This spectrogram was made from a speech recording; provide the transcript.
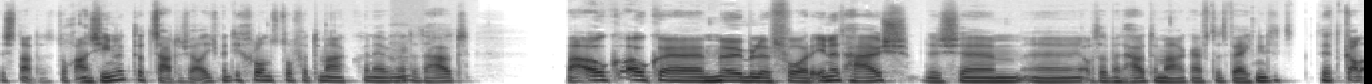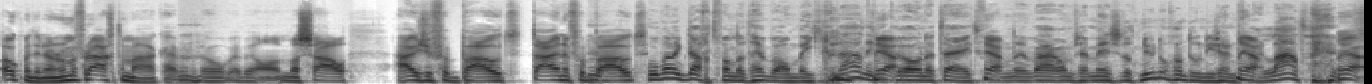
Dus nou, dat is toch aanzienlijk. Dat zou dus wel iets met die grondstoffen te maken kunnen hebben, mm -hmm. met het hout. Maar ook, ook uh, meubelen voor in het huis. Dus um, uh, of dat met hout te maken heeft, dat weet ik niet. Het, het, kan ook met een enorme vraag te maken hebben. Mm. We hebben al massaal huizen verbouwd, tuinen verbouwd. Hoewel ik dacht van dat hebben we al een beetje gedaan in de coronatijd. Van, ja. waarom zijn mensen dat nu nog aan het doen? Die zijn vrij laat. Ja,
